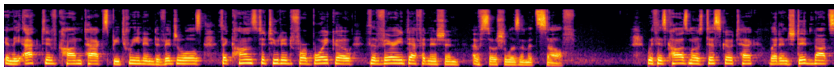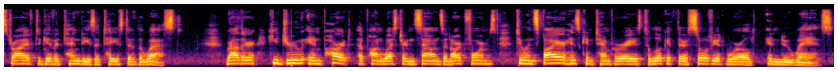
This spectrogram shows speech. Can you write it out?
in the active contacts between individuals that constituted for Boiko the very definition of socialism itself. With his Cosmos discotheque, Lediņš did not strive to give attendees a taste of the West. Rather, he drew in part upon Western sounds and art forms to inspire his contemporaries to look at their Soviet world in new ways.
